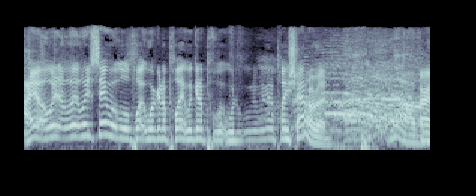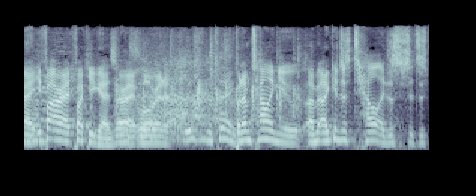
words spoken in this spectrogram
I we, we, we say what we'll play. We're gonna play. We're gonna pl- we're, we're gonna play Shadowrun. Uh, no, All right. If, all right. Fuck you guys. All right. We'll read it. This is the thing. But I'm telling you, I, mean, I could just tell. I just it's just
